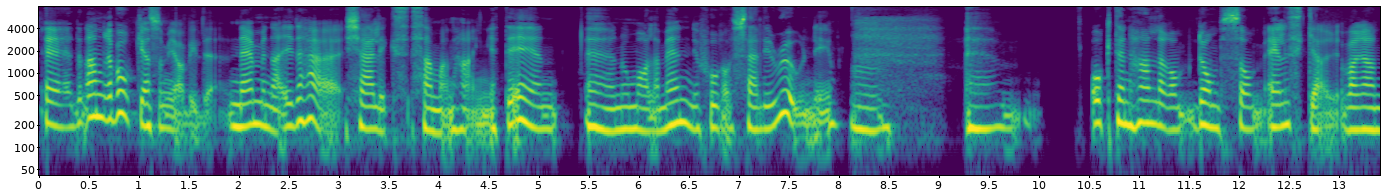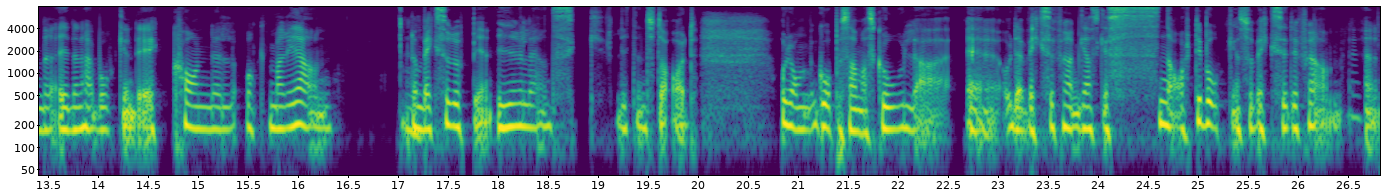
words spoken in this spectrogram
Eh, den andra boken som jag vill nämna i det här kärlekssammanhanget det är en, eh, Normala människor av Sally Rooney. Mm. Um, och den handlar om de som älskar varandra i den här boken. Det är Connell och Marianne. Mm. De växer upp i en irländsk liten stad. Och de går på samma skola eh, och det växer fram ganska snart i boken så växer det fram en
